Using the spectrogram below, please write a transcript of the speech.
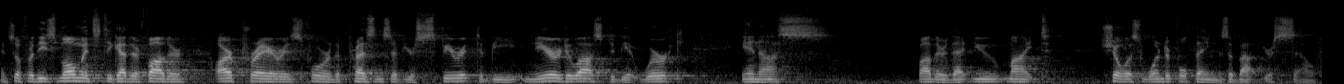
And so, for these moments together, Father, our prayer is for the presence of your Spirit to be near to us, to be at work in us. Father, that you might show us wonderful things about yourself,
